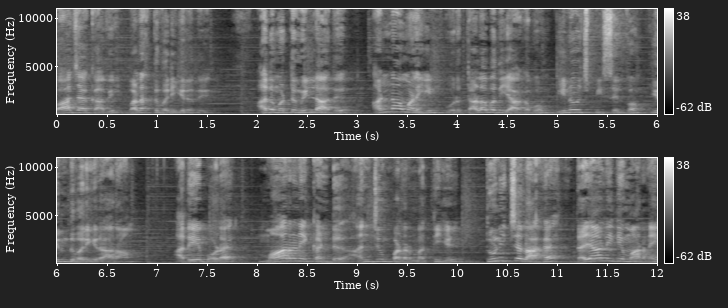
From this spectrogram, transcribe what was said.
பாஜகவில் வளர்த்து வருகிறது. அது மட்டும் இல்லாது அண்ணாமலையின் ஒரு தளபதியாகவும் வினோஜ் பி. செல்வம் இருந்து வருகிறாராம். அதே போல மாறனை கண்டு அஞ்சும் பலர் மத்தியில் துணிச்சலாக தயாநிதி மாறனை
